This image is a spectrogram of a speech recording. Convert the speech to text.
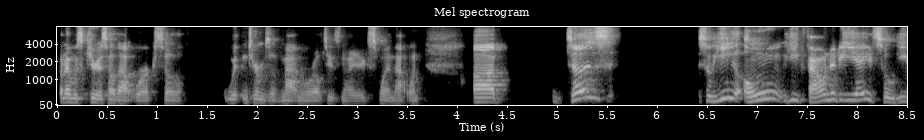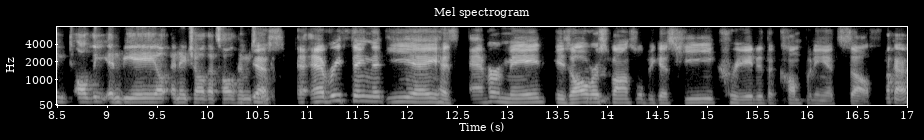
but I was curious how that works. So, in terms of Madden royalties, now you explain that one. Uh, does so he owned he founded EA. So he all the NBA, NHL, that's all him. Yes, everything that EA has ever made is all mm-hmm. responsible because he created the company itself. Okay.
